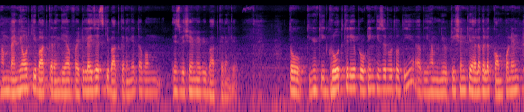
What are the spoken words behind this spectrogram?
हम मैन्योर की बात करेंगे या फर्टिलाइजर्स की बात करेंगे, तब हम इस विषय में भी बात करेंगे। तो क्योंकि ग्रोथ के लिए प्रोटीन की ज़रूरत होती है, अभी हम न्यूट्रिशन के अलग अलग कंपोनेंट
